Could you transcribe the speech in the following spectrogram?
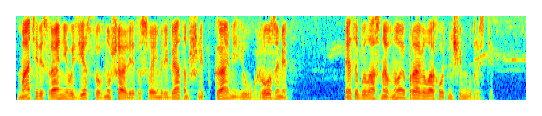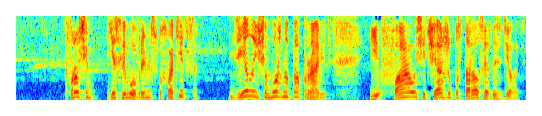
Матери с раннего детства внушали это своим ребятам шлепками и угрозами. Это было основное правило охотничьей мудрости. Впрочем, если вовремя спохватиться, дело еще можно поправить, и Фау сейчас же постарался это сделать.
